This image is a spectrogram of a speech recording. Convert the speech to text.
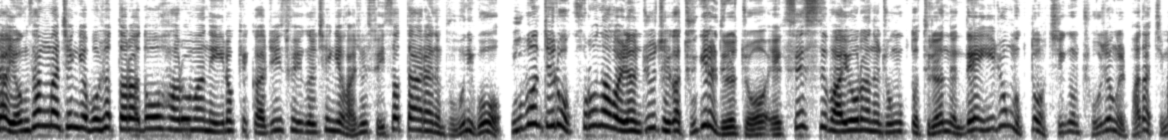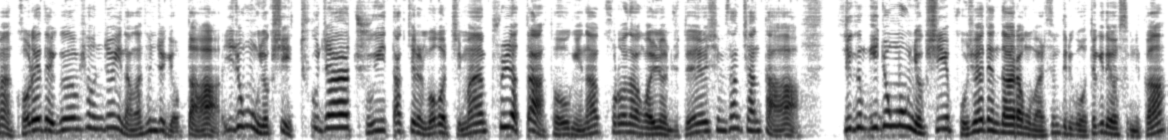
자 영상만 챙겨보셨더라도 하루 만에 이렇게까지 수익을 챙겨가실 수 있었다라는 부분이고 두 번째로 코로나 관련주 제가 두 개를 드렸죠. 엑세스 바이오라는 종목도 드렸는데 이 종목도 지금 조정을 받았지만 거래대금 현저히 나간 흔적이 없다. 이 종목 역시 투자 주의 딱지를 먹었지만 풀렸다. 더욱이나 코로나 관련 주들 심상치 않다. 지금 이 종목 역시 보셔야 된다라고 말씀드리고 어떻게 되었습니까?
